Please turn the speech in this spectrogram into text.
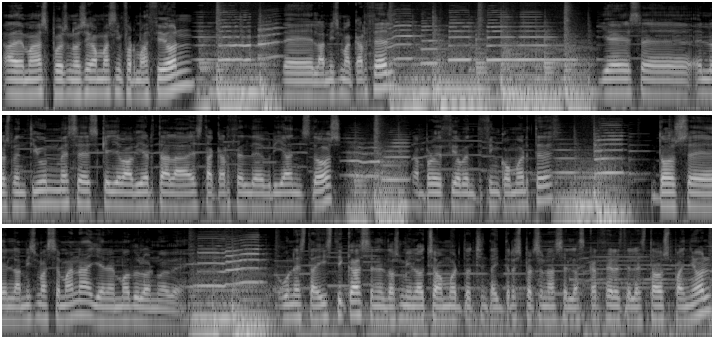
Además, pues nos llega más información de la misma cárcel. Y es eh, en los 21 meses que lleva abierta esta cárcel de Brianch 2, se han producido 25 muertes, dos en la misma semana y en el módulo 9. Según estadísticas, en el 2008 han muerto 83 personas en las cárceles del Estado español,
